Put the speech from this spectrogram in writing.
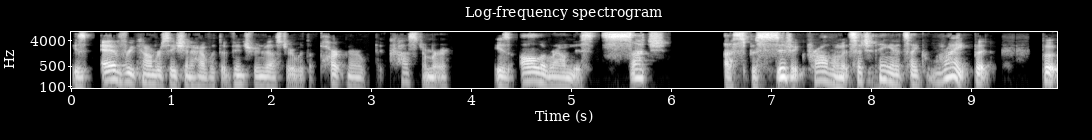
is every conversation I have with a venture investor, with a partner, with a customer is all around this such a specific problem it's such a thing and it's like right but but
